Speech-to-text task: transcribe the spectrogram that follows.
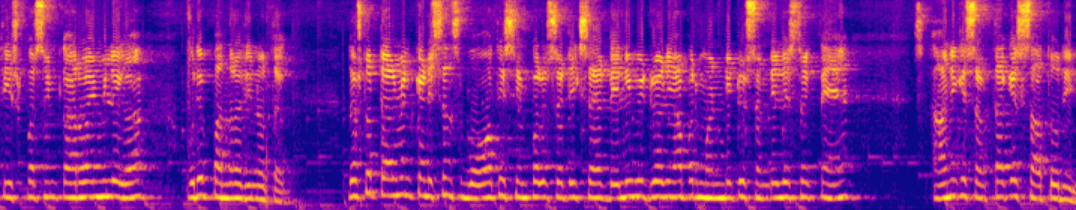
तीस परसेंट का आर मिलेगा पूरे पंद्रह दिनों तक। दोस्तों टर्म एंड कंडीशंस बहुत ही सिंपल और सटीक है। डेली विड्रॉल यहाँ पर मंडे टू संडे ले सकते हैं आने के सप्ताह के सातों दिन।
